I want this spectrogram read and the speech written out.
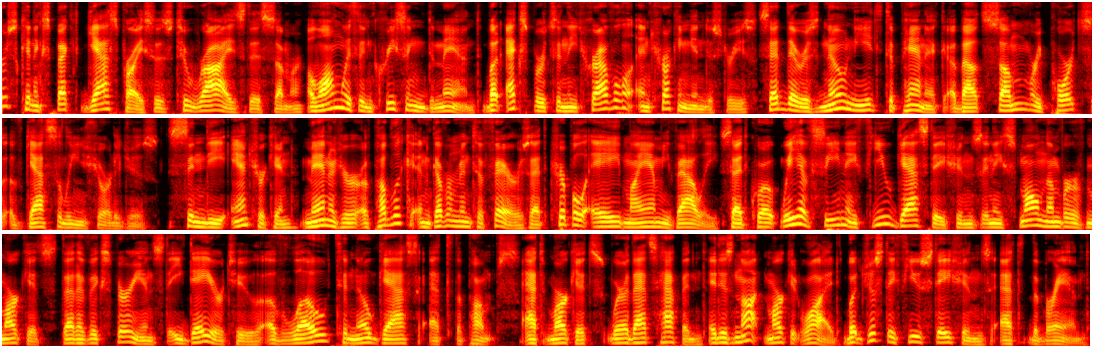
drivers can expect gas prices to rise this summer, along with increasing demand, but experts in the travel and trucking industries said there is no need to panic about some reports of gasoline shortages. Cindy Antrican, manager of public and government affairs at AAA Miami Valley, said, quote, We have seen a few gas stations in a small number of markets that have experienced a day or two of low to no gas at the pumps. At markets where that's happened, it is not market wide, but just a few stations at the brand.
